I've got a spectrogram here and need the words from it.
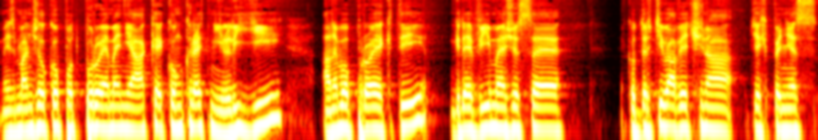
my s manželkou podporujeme nějaké konkrétní lidi, anebo projekty, kde víme, že se jako drtivá většina těch peněz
